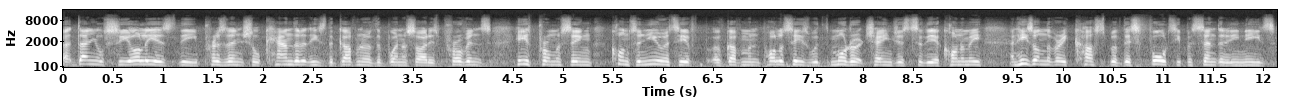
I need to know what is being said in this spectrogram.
Uh, Daniel Scioli is the presidential candidate. He's the governor of the Buenos Aires province. He's promising continuity of, of, government policies with moderate changes to the economy. And he's on the very cusp of this 40% that he needs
